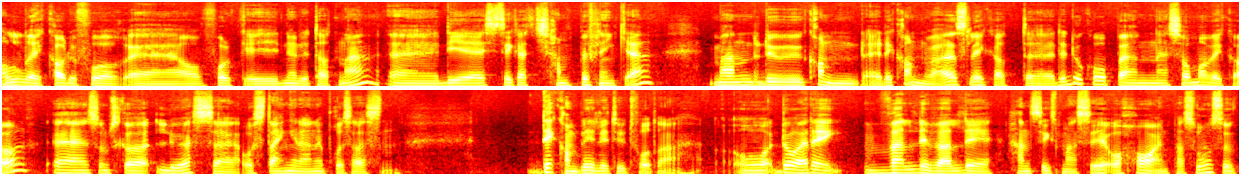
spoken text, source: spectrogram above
aldri hva du får eh, av folk i nødetatene. Eh, de er sikkert kjempeflinke, men kan, det kan være slik at eh, det dukker opp en sommervikar eh, som skal løse og stenge denne prosessen. Det kan bli litt utfordrende. Og da er det veldig veldig hensiktsmessig å ha en person som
